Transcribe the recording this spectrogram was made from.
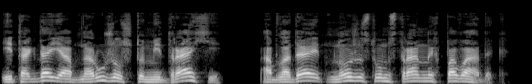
И тогда я обнаружил, что Мидрахи обладает множеством странных повадок.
